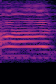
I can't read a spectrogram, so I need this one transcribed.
I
